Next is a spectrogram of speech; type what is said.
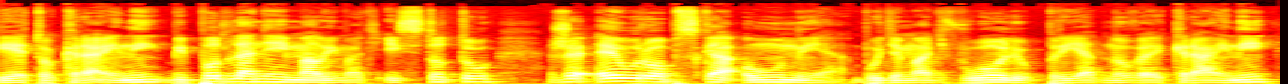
Tieto krajiny by podľa nej mali mať istotu, že Európska únia bude mať vôľu prijať nové krajiny,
